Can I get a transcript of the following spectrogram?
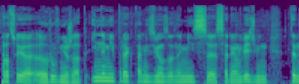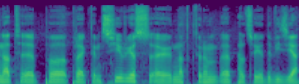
pracuje również nad innymi projektami związanymi z serią Wiedźmin, w tym nad projektem Sirius, nad którym pracuje dywizja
